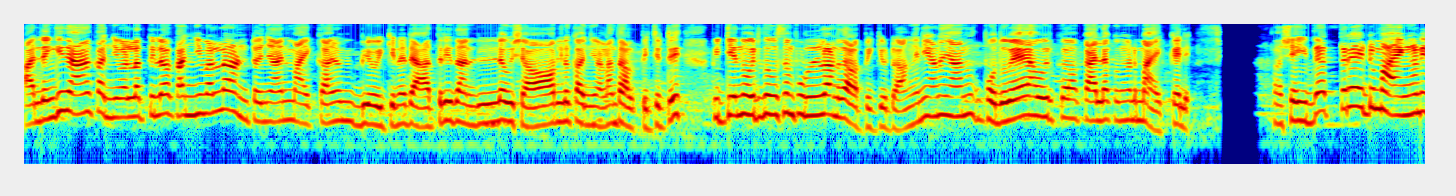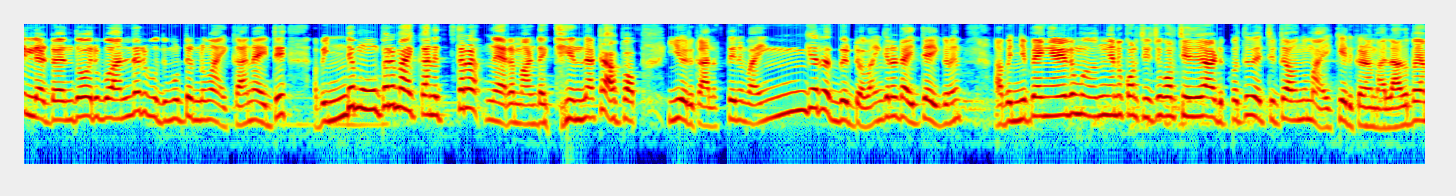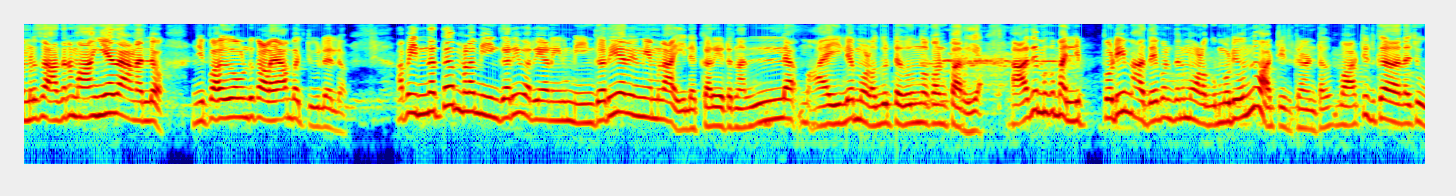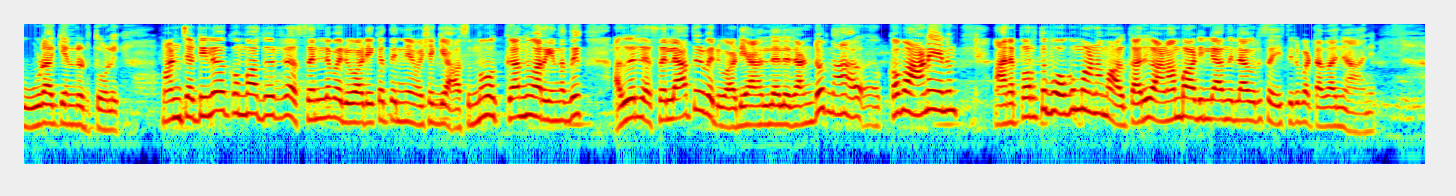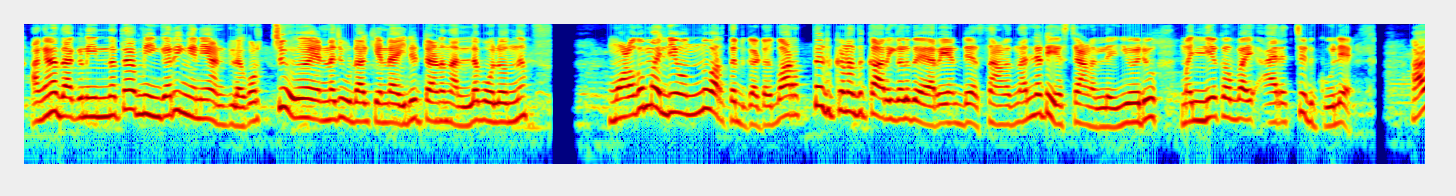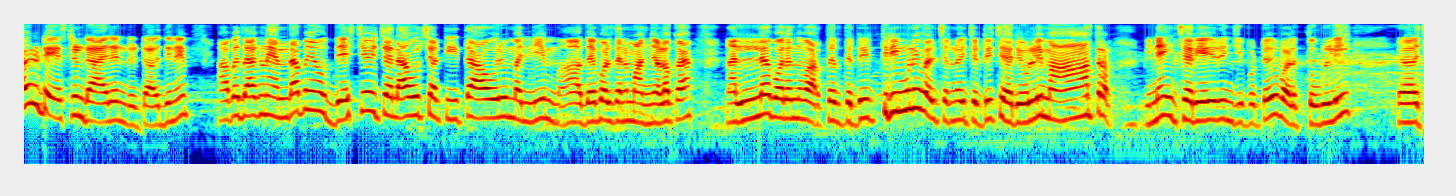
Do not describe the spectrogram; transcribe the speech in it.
അല്ലെങ്കിൽ ഞാൻ കഞ്ഞിവെള്ളത്തിലോ കഞ്ഞിവെള്ളമാണ് കേട്ടോ ഞാൻ മയക്കാനും ഉപയോഗിക്കുന്നത് രാത്രി നല്ല ഉഷാറിൽ കഞ്ഞിവെള്ളം തിളപ്പിച്ചിട്ട് പിറ്റേന്ന് ഒരു ദിവസം ഫുള്ളാണ് തിളപ്പിക്കും കേട്ടോ അങ്ങനെയാണ് ഞാൻ പൊതുവേ ഒരു കാലൊക്കെ ഇങ്ങോട്ട് മയക്കൽ പക്ഷേ ഇത് എത്രയായിട്ട് മയങ്ങണില്ല കേട്ടോ എന്തോ ഒരു നല്ലൊരു ബുദ്ധിമുട്ടുണ്ട് മയക്കാനായിട്ട്. അപ്പം എന്റെ മൂപ്പര് മയക്കാൻ ഇത്ര നേരം മണ്ടക്കി. എന്നിട്ട് അപ്പം ഈ ഒരു കാലത്തിന് ഭയങ്കര ഇത് കേട്ടോ ഭയങ്കര ടൈറ്റ് ആയിക്കണ്. അപ്പം ഇനിയിപ്പോൾ എങ്ങനെയും ഇങ്ങനെ കുറച്ച് കുറച്ച് അടുപ്പത്ത് വെച്ചിട്ട് അതൊന്ന് മയക്കി എടുക്കണം. അല്ലാതെ ഇപ്പോൾ നമ്മൾ സാധനം വാങ്ങിയതാണല്ലോ. ഇനിയിപ്പോൾ അതുകൊണ്ട് കളയാൻ പറ്റൂലല്ലോ. അപ്പോൾ ഇന്നത്തെ നമ്മളെ മീൻകറി പറയുകയാണെങ്കിൽ മീൻകറി പറയുകയാണെങ്കിൽ നമ്മൾ അയിലക്കറി ആയിട്ട് നല്ല അയില മുളക് ഇട്ടതെന്നൊക്കെ പറയാം. ആദ്യം നമുക്ക് മല്ലിപ്പൊടിയും അതേപോലെ തന്നെ മുളകും പൊടിയും ഒന്ന് വാട്ടിയെടുക്കണം കേട്ടോ. വാട്ടിയെടുക്കുക നല്ല ചൂടാക്കി എന്റെ എടുത്തോളി. മൺചട്ടിയിൽ വെക്കുമ്പോൾ അതൊരു രസമില്ല പരിപാടിയൊക്കെ തന്നെയാണ് പക്ഷേ ഗ്യാസുമ്മ വെക്കുക എന്ന് പറയുന്നത് അതൊരു രസമില്ലാത്തൊരു പരിപാടിയാണല്ലോ രണ്ടും ഒക്കെ വേണേനും ആനപ്പുറത്ത് പോകും വേണം. ആൾക്കാർ കാണാൻ പാടില്ല എന്നുള്ള ഒരു സൈസിൽ പെട്ടതാണ് ഞാൻ അങ്ങനെ ഇതാക്കണം. ഇന്നത്തെ മീൻകറി ഇങ്ങനെയാണല്ലോ. കുറച്ച് എണ്ണ ചൂടാക്കിയാണ്ട് അതിലിട്ടാണ് നല്ല പോലെ ഒന്ന് മുളകും മല്ലിയും ഒന്ന് വറുത്തെടുക്കുക കേട്ടോ വറുത്തെടുക്കണത് കറികൾ വേറെ രസമാണ് നല്ല ടേസ്റ്റ് ആണല്ലേ? ഈ ഒരു മല്ലിയൊക്കെ അരച്ചെടുക്കൂലേ? ആ ഒരു ടേസ്റ്റ് ഉണ്ടായാലുണ്ട് കേട്ടോ ഇതിന്. അപ്പോൾ ഇതാക്കണേ എന്താ ഇപ്പോൾ ഞാൻ ഉദ്ദേശിച്ചത് ചോദിച്ചാൽ ആ ഒരു ചട്ടിയത്തെ ആ ഒരു മല്ലിയും അതേപോലെ തന്നെ മഞ്ഞളൊക്കെ നല്ല പോലെ ഒന്ന് വറുത്തെടുത്തിട്ട് ഇത്തിരിയും കൂടി വെളിച്ചെണ്ണ വെച്ചിട്ട് ചെറിയുള്ളി മാത്രം. പിന്നെ ചെറിയൊരു ഇഞ്ചിപ്പൊട്ട് വെളുത്തുള്ളി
